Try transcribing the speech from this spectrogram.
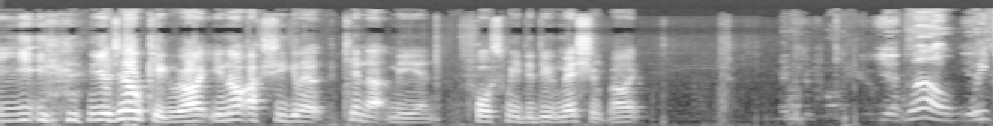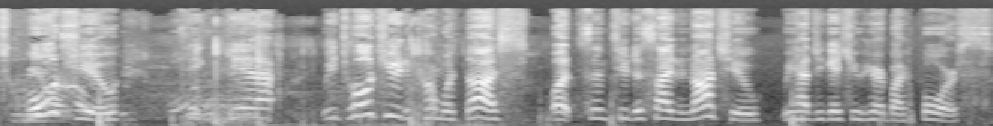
you, you're joking, right? You're not actually gonna kidnap me and force me to do mission, right? Yes. Well, we told are. you to get. out- We told you to come with us, but since you decided not to, we had to get you here by force.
